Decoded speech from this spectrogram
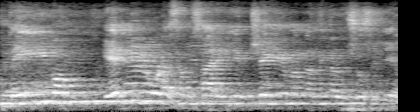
ദൈവം എന്നിലൂടെ സംസാരിക്കുകയും ചെയ്യുമെന്ന് നിങ്ങൾ വിശ്വസിക്കുക.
